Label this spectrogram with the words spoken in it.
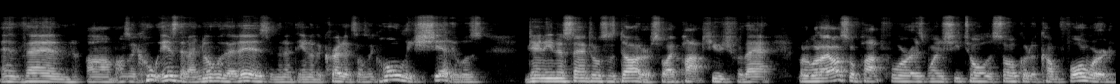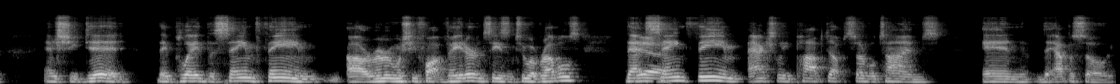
And then um, I was like, who is that? I know who that is. And then at the end of the credits, I was like, holy shit, it was Dan Inosanto's daughter. So I popped huge for that. But what I also popped for is when she told Ahsoka to come forward, and she did. They played the same theme. Uh, remember when she fought Vader in season two of Rebels? That Yeah. same theme actually popped up several times in the episode.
